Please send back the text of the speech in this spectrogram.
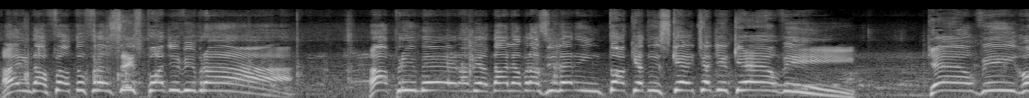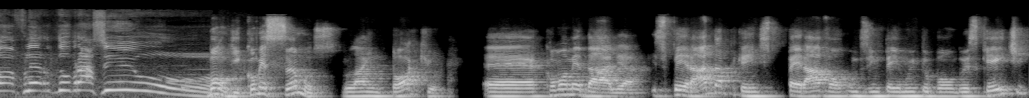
Ainda falta o francês, pode vibrar. A primeira medalha brasileira em Tóquio do skate é de Kelvin. Kelvin Hoffler do Brasil. Bom, Gui, começamos lá em Tóquio é, com uma medalha esperada, porque a gente esperava um desempenho muito bom do skate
